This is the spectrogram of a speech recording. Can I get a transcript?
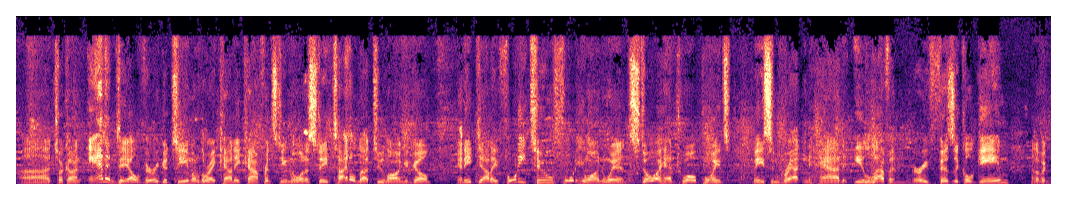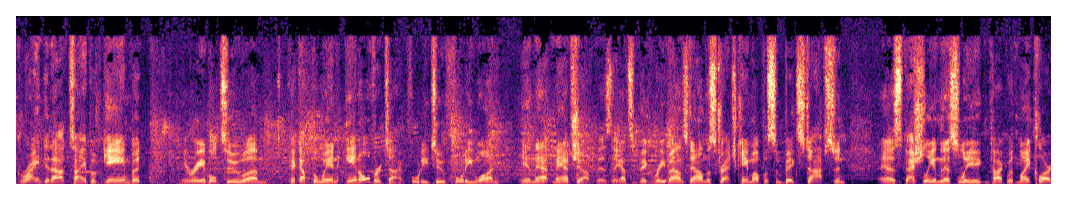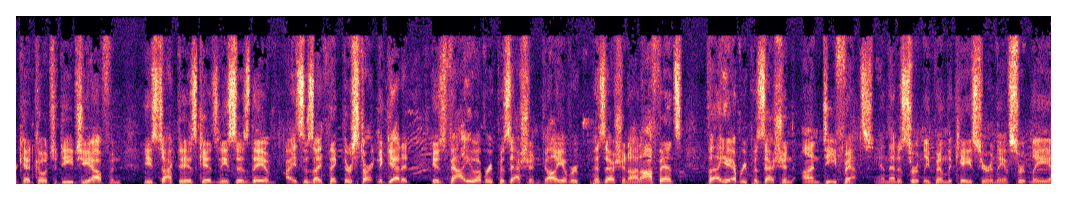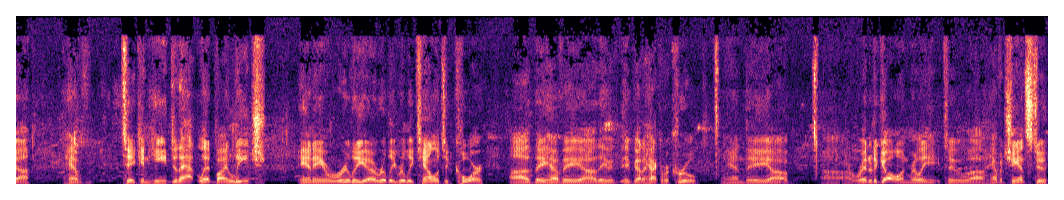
Uh, took on Annandale, very good team out of the Wright County Conference, team that won a state title not too long ago, and eked out a 42-41 win. Stoa had 12 points, Mason Gratton had 11. Very physical game, kind of a grinded-out type of game, but they were able to um, pick up the win in overtime, 42-41 in that matchup, as they got some big rebounds down the stretch, came up with some big stops, and especially in this league. Talked with Mike Clark, head coach of DGF, and he's talked to his kids, and he says they have. I says I think they're starting to get it. Is value every possession, value every possession on offense, value every possession on defense, and that has certainly been the case here, and they have certainly uh, have taken heed to that, led by Leach and a really, uh, really, really talented core. Uh, they have a uh, they, they've got a heck of a crew, and they uh, uh, are ready to go and really to uh, have a chance to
